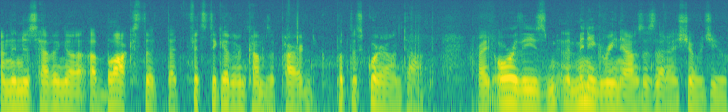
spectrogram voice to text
and then just having a, a box that, that fits together and comes apart and put the square on top, right? Or these the mini greenhouses that I showed you.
